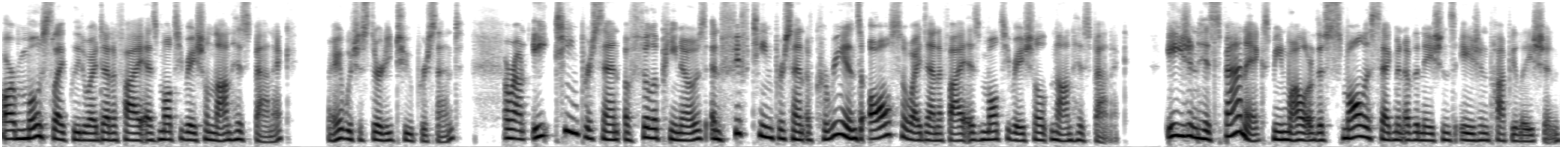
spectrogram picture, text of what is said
are most likely to identify as multiracial non Hispanic, right, which is 32%. Around 18% of Filipinos and 15% of Koreans also identify as multiracial non Hispanic. Asian Hispanics, meanwhile, are the smallest segment of the nation's Asian population.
